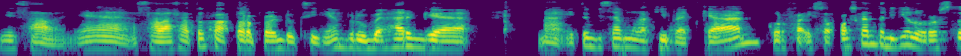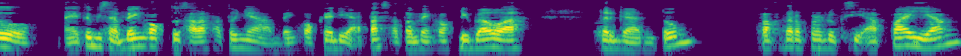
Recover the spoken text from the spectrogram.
misalnya salah satu faktor produksinya berubah harga. Nah, itu bisa mengakibatkan kurva isokos kan tadinya lurus tuh. Nah, itu bisa bengkok tuh salah satunya. Bengkoknya di atas atau bengkok di bawah. Tergantung faktor produksi apa yang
